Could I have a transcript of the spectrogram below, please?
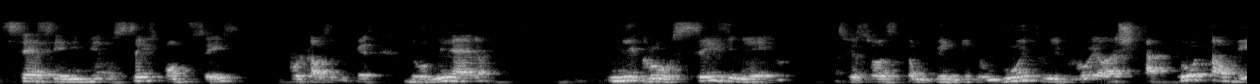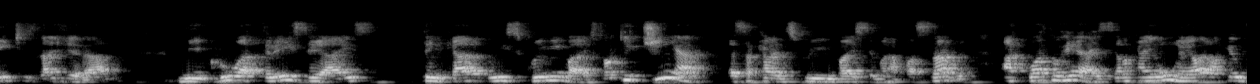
CSN menos 6,6 por causa do, do minério, Migru 6,5, as pessoas estão vendendo muito Migru, eu acho que está totalmente exagerado. Migru a R$ reais tem cara um screaming buy, só que tinha essa cara de screaming buy semana passada a R$ reais. Se ela caiu um real, ela caiu 25%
